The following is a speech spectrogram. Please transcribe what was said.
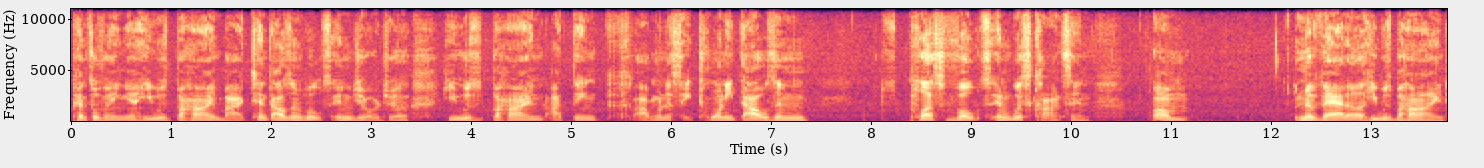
Pennsylvania. He was behind by 10,000 votes in Georgia. He was behind, I think, I want to say 20,000 plus votes in Wisconsin. Um, Nevada, he was behind.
